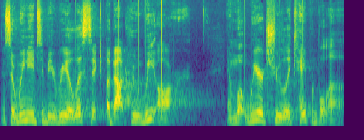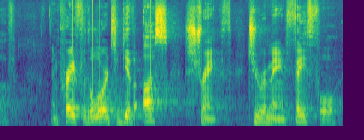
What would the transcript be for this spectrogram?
And so we need to be realistic about who we are and what we're truly capable of, and pray for the Lord to give us strength to remain faithful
